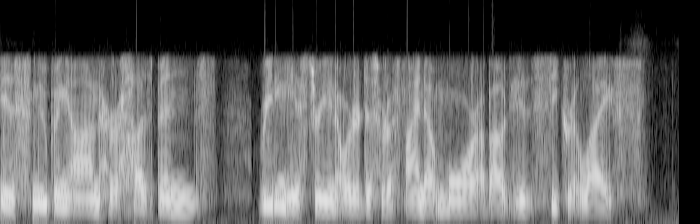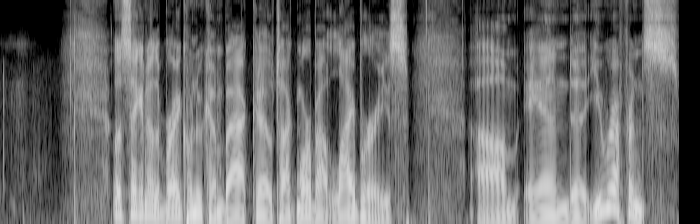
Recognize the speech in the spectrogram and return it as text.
is snooping on her husband's reading history in order to sort of find out more about his secret life. Let's take another break. When we come back, uh, we'll talk more about libraries. Um, and uh, you reference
